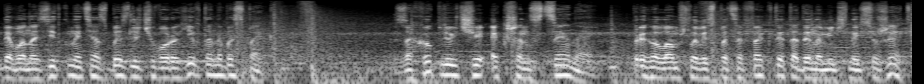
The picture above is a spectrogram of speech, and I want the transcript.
де вона зіткнеться з безліччю ворогів та небезпек. Захоплюючі екшн сцени, приголомшливі спецефекти та динамічний сюжет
